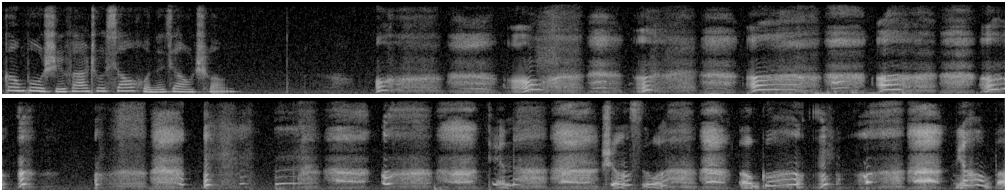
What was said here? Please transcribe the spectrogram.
更不时发出销魂的叫声。哦，哦，哦，哦，哦，天哪，爽死我了，老公，你好棒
